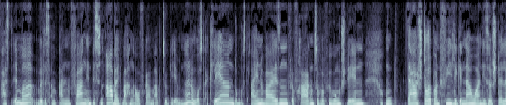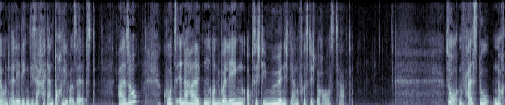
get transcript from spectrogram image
Fast immer wird es am Anfang ein bisschen Arbeit machen, Aufgaben abzugeben. Ne? Du musst erklären, du musst einweisen, für Fragen zur Verfügung stehen. Und da stolpern viele genau an dieser Stelle und erledigen die Sache dann doch lieber selbst. Also kurz innehalten und überlegen, ob sich die Mühe nicht langfristig doch auszahlt. So, und falls du noch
